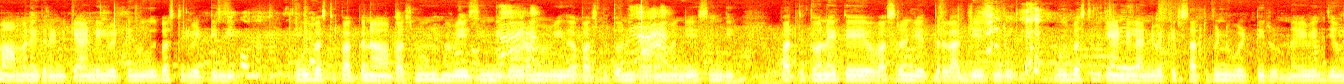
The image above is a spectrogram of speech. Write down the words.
మా అమ్మనైతే రెండు క్యాండిల్ పెట్టింది ఊదిబస్తులు పెట్టింది. ఊదిబస్తు పక్కన పసుపు కుంకుమ వేసింది గౌరమ్మ మీద పసుపుతోని గౌరమ్మని చేసింది. పత్తితోనైతే వస్త్రం చేస్తారు అది చేసిర్రు. ఊదిబస్తులు క్యాండిల్ అన్ని పెట్టిర్రు. సత్తుపిండి పెట్టిర్రు నైవేద్యం.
